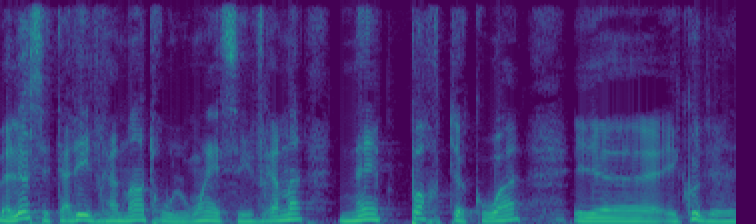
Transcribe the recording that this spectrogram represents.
ben là, c'est allé vraiment trop loin. C'est vraiment n'importe quoi. Et euh, écoute, euh,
